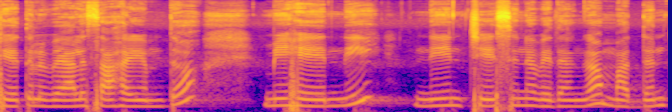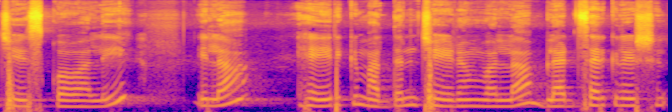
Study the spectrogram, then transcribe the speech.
చేతుల వేల సహాయంతో మీ హెయిర్ని నేను చేసిన విధంగా మద్దం చేసుకోవాలి. ఇలా హెయిర్కి మద్దన చేయడం వల్ల బ్లడ్ సర్క్యులేషన్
